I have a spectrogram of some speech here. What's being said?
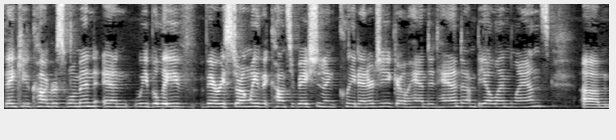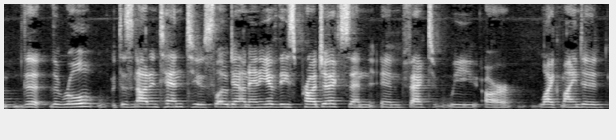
Thank you, Congresswoman. And we believe very strongly that conservation and clean energy go hand in hand on BLM lands. Um, the, the rule does not intend to slow down any of these projects. And in fact, we are like minded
